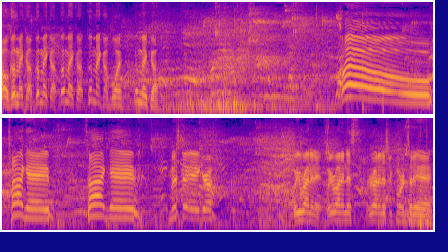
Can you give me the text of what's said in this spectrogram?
Oh, good makeup, good makeup, good makeup, good makeup, boy. Good makeup. Oh! Tie game. Tie game. Mr. Ingram. We running it. We running this. We running this recording to the end.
